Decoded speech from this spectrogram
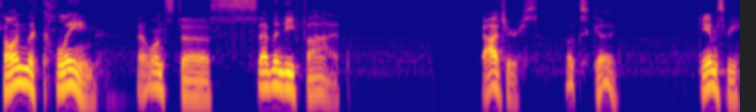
Sean McLean. That one's to 75. Dodgers. Looks good. Gamesby.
